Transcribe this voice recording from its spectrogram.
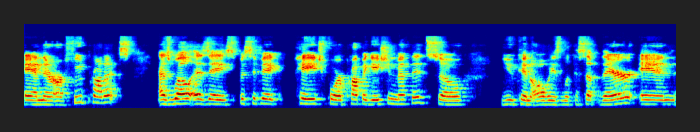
and there are food products, as well as a specific page for propagation methods. So you can always look us up there. And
